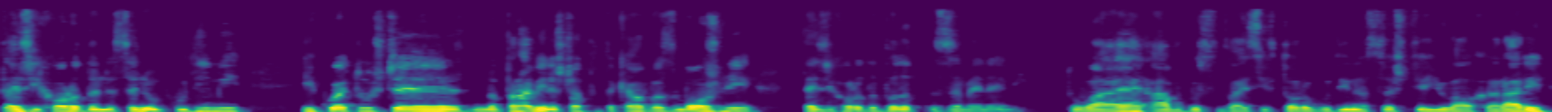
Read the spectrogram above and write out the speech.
тези хора да не са необходими и което ще направи нещата така възможни тези хора да бъдат заменени. Това е август 22 година същия Ювал Харари,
